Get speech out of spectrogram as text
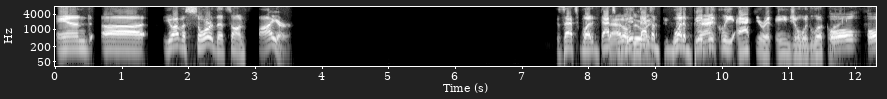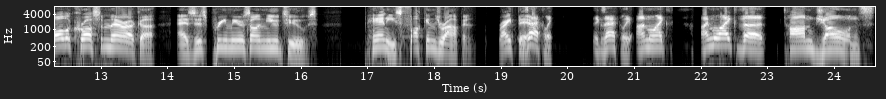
And uh you have a sword that's on fire. Because that's what that's bi- that's a what a biblically accurate angel would look like. All all across America as this premieres on YouTube's panties fucking dropping right there. Exactly. Exactly. I'm like I'm like the Tom Jones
